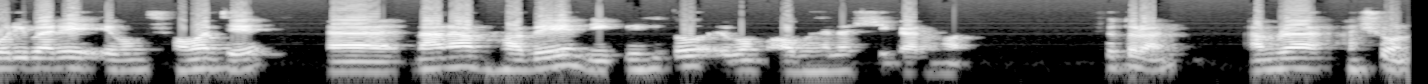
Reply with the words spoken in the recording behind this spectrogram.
পরিবারে এবং সমাজে নানাভাবে নিগৃহীত এবং অবহেলার শিকার হন। সুতরাং আমরা আসুন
